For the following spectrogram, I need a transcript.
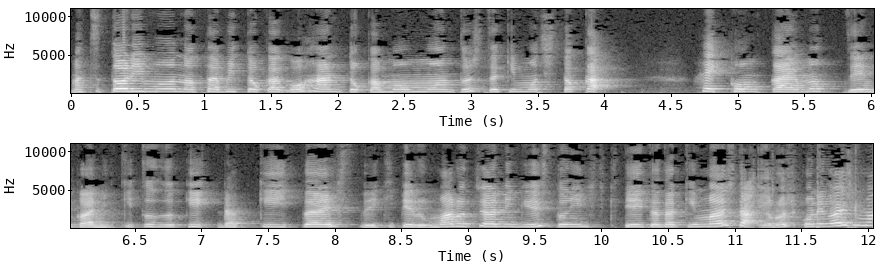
松鳥ムーの旅とかご飯とか悶々とした気持ちとか。はい、今回も前回に引き続き、ラッキー体質で生きてるまるちゃんにゲストに来ていただきました。よろしくお願いしま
